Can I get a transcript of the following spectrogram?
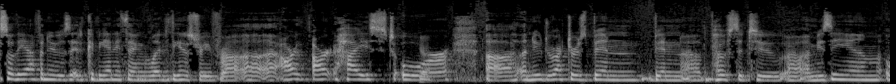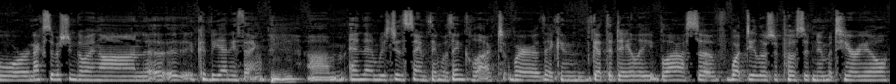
so the avenues it could be anything related to the industry for uh, uh art, art heist or yeah. uh, a new director has been been uh, posted to uh, a museum or an exhibition going on uh, it could be anything mm-hmm. um, and then we do the same thing with Incollect where they can get the daily blast of what dealers have posted new material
